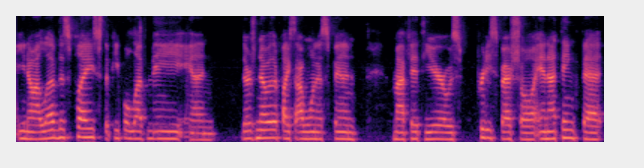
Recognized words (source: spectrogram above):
you know, I love this place, the people love me, and there's no other place I want to spend my fifth year was pretty special. And I think that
